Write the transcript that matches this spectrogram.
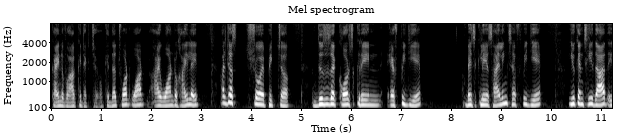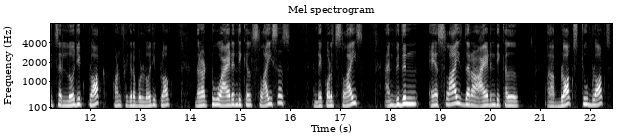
kind of architecture. Okay that is what, what I want to highlight. I will just show a picture. This is a coarse grain FPGA basically a Xilinx FPGA you can see that it is a logic block configurable logic block. There are two identical slices and they call it slice. And within a slice there are identical uh, blocks two blocks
